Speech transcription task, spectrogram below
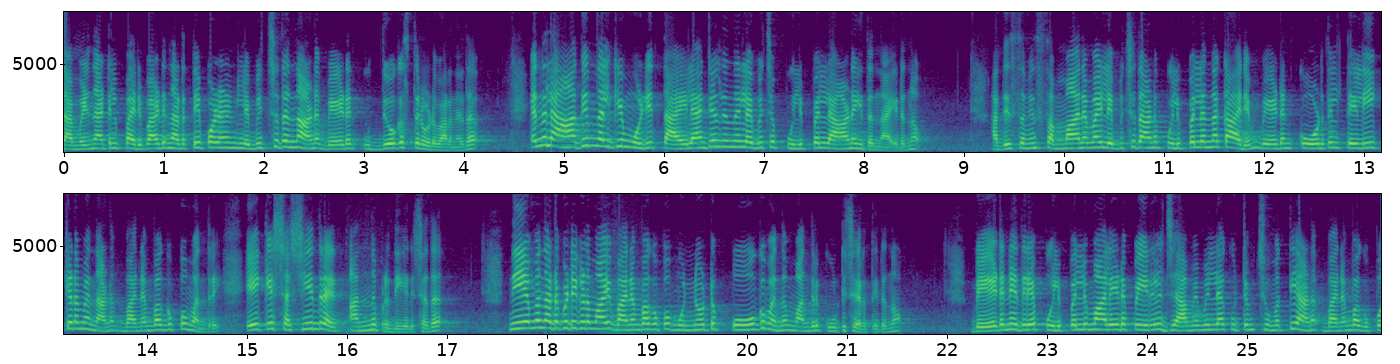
തമിഴ്നാട്ടിൽ പരിപാടി നടത്തിയപ്പോഴാണ് ലഭിച്ചതെന്നാണ് വേടൻ ഉദ്യോഗസ്ഥരോട് പറഞ്ഞത്. എന്നാൽ ആദ്യം നൽകിയ മൊഴി തായ്ലാന്റിൽ നിന്ന് ലഭിച്ച പുലിപ്പല്ലാണ് ഇതെന്നായിരുന്നു. അതേസമയം സമ്മാനമായി ലഭിച്ചതാണ് പുലിപ്പല്ലെന്ന കാര്യം വേടൻ കോടതിയിൽ തെളിയിക്കണമെന്നാണ് വനം വകുപ്പ് മന്ത്രി എ കെ ശശീന്ദ്രൻ അന്ന് പ്രതികരിച്ചത്. നിയമ നടപടികളുമായി വനം വകുപ്പ് മുന്നോട്ട് പോകുമെന്നും മന്ത്രി കൂട്ടിച്ചേർത്തിരുന്നു. വേടനെതിരെ പുലിപ്പല്ലുമാലയുടെ പേരിൽ ജാമ്യമില്ലാ കുറ്റം ചുമത്തിയാണ് വനം വകുപ്പ്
